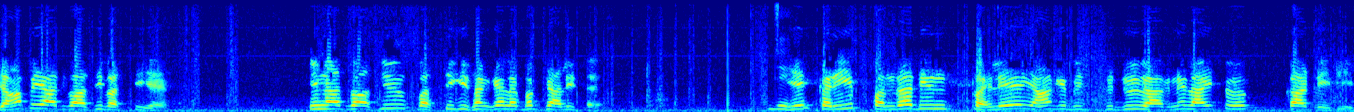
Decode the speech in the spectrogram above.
जहाँ पे आदिवासी बस्ती है। इन आदिवासी बस्ती की संख्या लगभग चालीस है। जी। ये करीब पंद्रह दिन पहले यहाँ के विद्युत विभाग ने लाइट काट दी थी।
